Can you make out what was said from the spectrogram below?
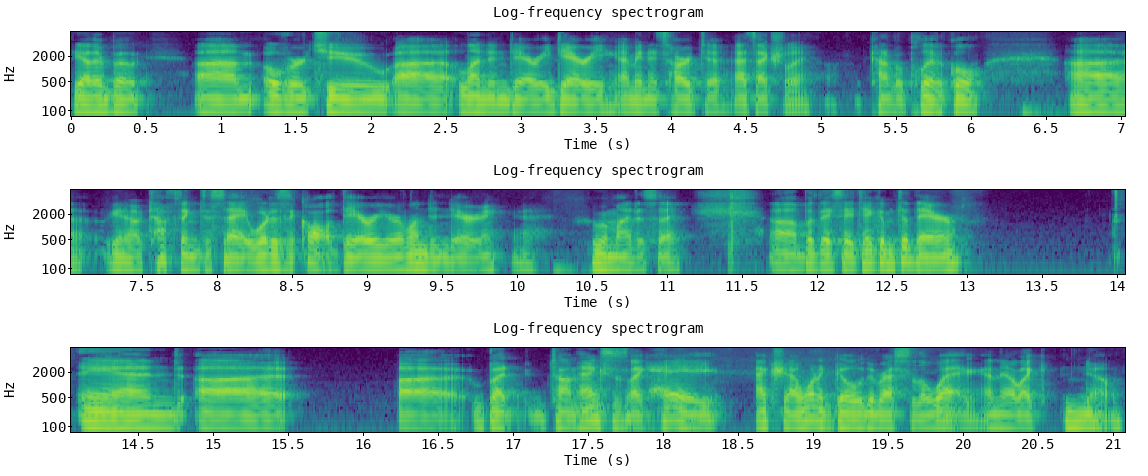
the other boat, um, over to uh, Londonderry, Derry. I mean, it's hard to, that's actually kind of a political, uh, you know, tough thing to say. What is it called? Derry or Londonderry? Eh, Who am I to say? Uh, but they say take them to there. And, uh, uh, but Tom Hanks is like, hey, actually, I want to go the rest of the way. And they're like, no.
